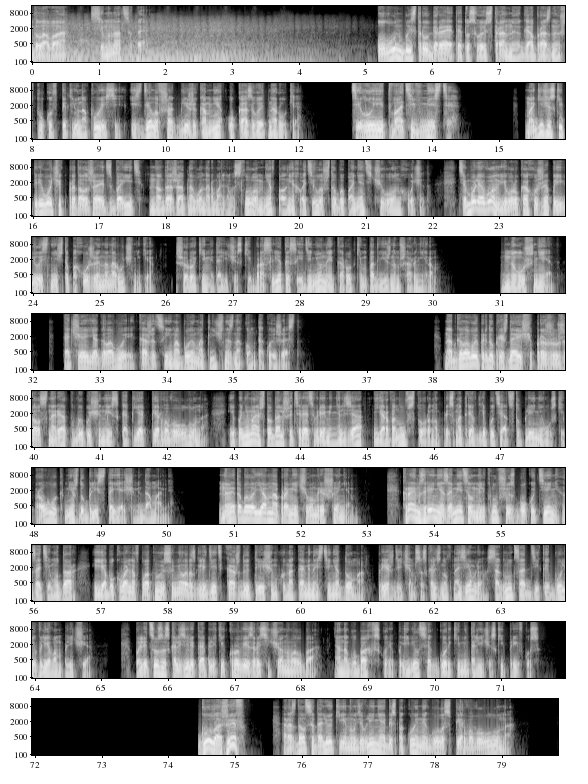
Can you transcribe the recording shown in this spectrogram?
Глава 17 Улун быстро убирает эту свою странную Г-образную штуку в петлю на поясе и, сделав шаг ближе ко мне, указывает на руки. «Тилуи твати вместе!» Магический переводчик продолжает сбоить, но даже одного нормального слова мне вполне хватило, чтобы понять, чего он хочет. Тем более вон, в его руках уже появилось нечто похожее на наручники широкие металлические браслеты, соединенные коротким подвижным шарниром. «Ну уж нет». Качаю я головой, и кажется, им обоим отлично знаком такой жест. Над головой предупреждающе прожужжал снаряд, выпущенный из копья первого улуна, и, понимая, что дальше терять время нельзя, я рванул в сторону, присмотрев для пути отступления узкий проулок между близ стоящими домами. Но это было явно опрометчивым решением, Краем зрения заметил мелькнувшую сбоку тень, затем удар, и я буквально вплотную сумел разглядеть каждую трещинку на каменной стене дома, прежде чем, соскользнув на землю, согнуться от дикой боли в левом плече. По лицу заскользили капельки крови из рассечённого лба, а на губах вскоре появился горький металлический привкус. «Гула жив?» — раздался далёкий и, на удивление, обеспокоенный голос первого улуна.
